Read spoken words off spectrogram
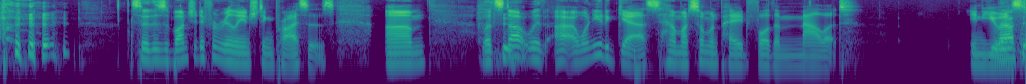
so there's a bunch of different really interesting prices. Um, let's start with I, I want you to guess how much someone paid for the mallet in US this,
